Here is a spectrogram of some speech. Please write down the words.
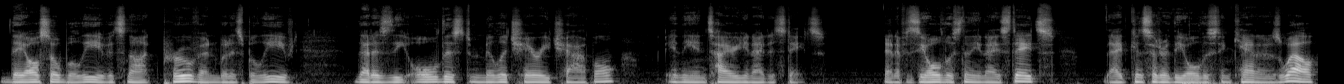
they also believe it's not proven, but it's believed that is the oldest military chapel in the entire United States. And if it's the oldest in the United States, I'd consider the oldest in Canada as well.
